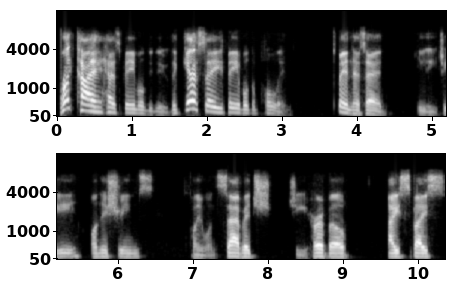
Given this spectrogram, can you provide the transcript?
What Kai has been able to do, the guests that he's been able to pull in. This man has had EDG on his streams, 21 Savage, G Herbo, Ice Spice.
